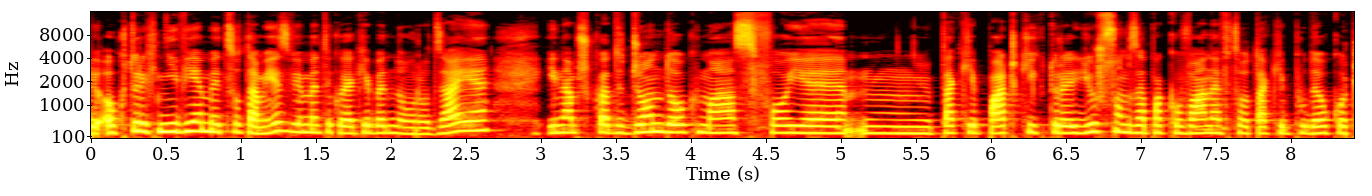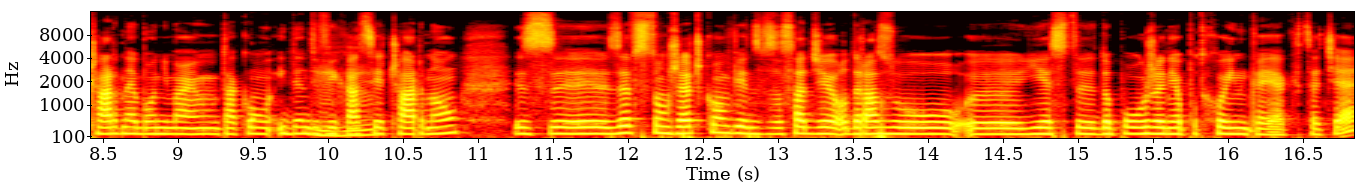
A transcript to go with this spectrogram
y, o których nie wiemy, co tam jest, wiemy tylko, jakie będą rodzaje. I na przykład John Dog ma swoje mm, takie paczki, które już są zapakowane w to takie pudełko czarne, bo oni mają taką identyfikację mhm. czarną z, ze wstążeczką, więc w zasadzie od razu y, jest do położenia pod choinkę, jak chcecie.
